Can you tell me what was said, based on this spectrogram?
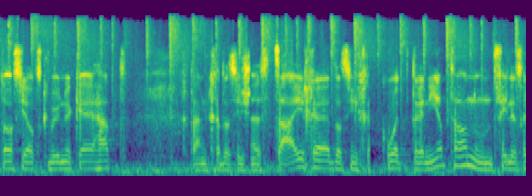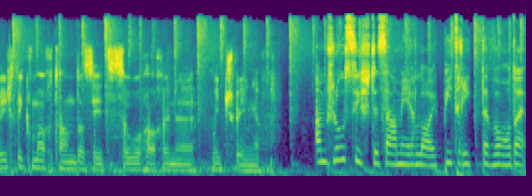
das Jahr zu gewinnen gegeben hat. Ich denke, das ist ein Zeichen, dass ich gut trainiert habe und vieles richtig gemacht habe, dass ich jetzt so mitschwingen konnte. Am Schluss ist der Samir Leupi Dritter geworden.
